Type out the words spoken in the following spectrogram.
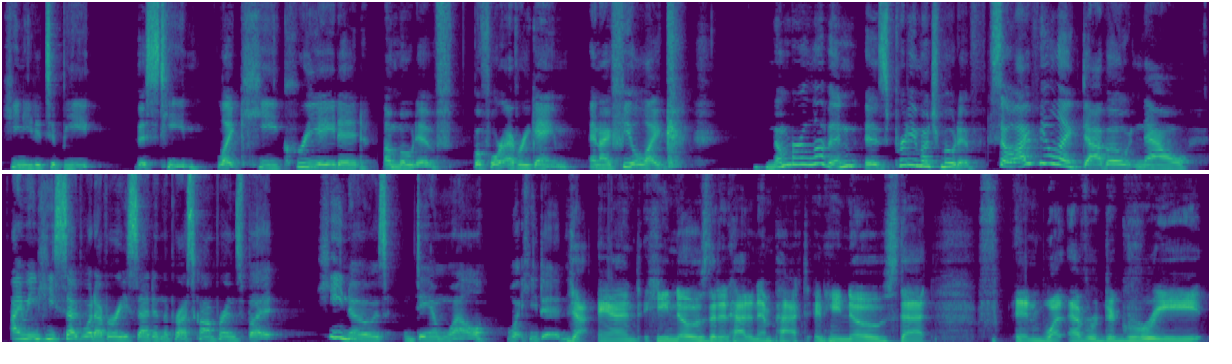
he needed to beat this team. Like he created a motive before every game. And I feel like number 11 is pretty much motive. So I feel like Dabo now, I mean, he said whatever he said in the press conference, but he knows damn well what he did. Yeah, and he knows that it had an impact, and he knows that in whatever degree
